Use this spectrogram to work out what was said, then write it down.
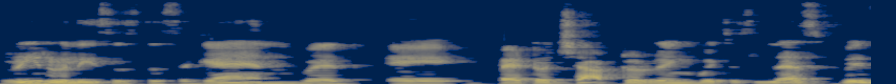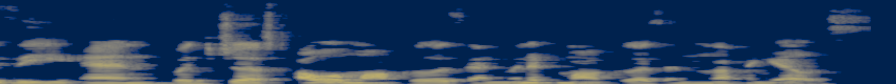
re-releases this again with a better chapter ring which is less busy and with just hour markers and minute markers and nothing else.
